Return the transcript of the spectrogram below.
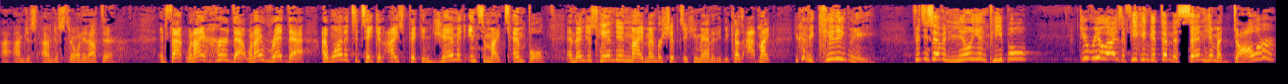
I, am just, I'm just throwing it out there. In fact, when I heard that, when I read that, I wanted to take an ice pick and jam it into my temple and then just hand in my membership to humanity because I'm like, you gotta be kidding me. 57 million people? Do you realize if he can get them to send him a dollar?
